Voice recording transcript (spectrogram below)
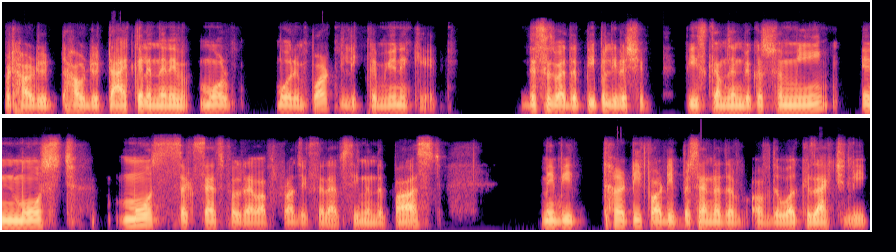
but how do you how do you tackle and then more more importantly communicate? This is where the people leadership piece comes in because for me in most most successful revops projects that i've seen in the past maybe 30 40% of the, of the work is actually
